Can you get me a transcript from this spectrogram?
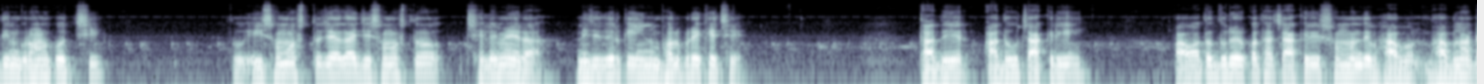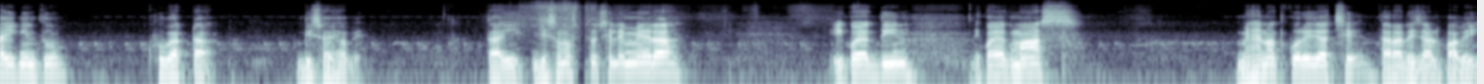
দিন গ্রহণ করছি। তো এই সমস্ত জায়গায় যে সমস্ত ছেলেমেয়েরা নিজেদেরকে ইনভলভ রেখেছে, তাদের আদৌ চাকরি পাওয়া তো দূরের কথা, চাকরির সম্বন্ধে ভাব, ভাবনাটাই কিন্তু খুব একটা বিষয় হবে। তাই যে সমস্ত ছেলেমেয়েরা এই কয়েকদিন, এই কয়েক মাস মেহনত করে যাচ্ছে, তারা রেজাল্ট পাবেই।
